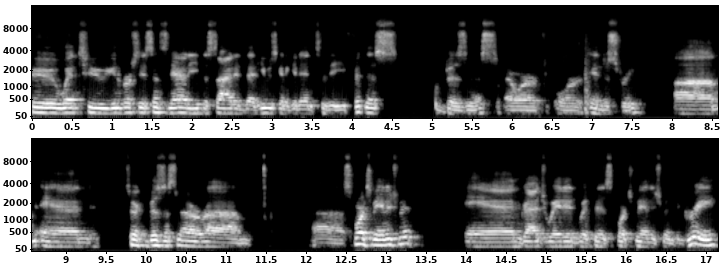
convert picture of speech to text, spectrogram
who went to University of Cincinnati, decided that he was going to get into the fitness business or or industry, um, and took business or um, uh, sports management, and graduated with his sports management degree.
